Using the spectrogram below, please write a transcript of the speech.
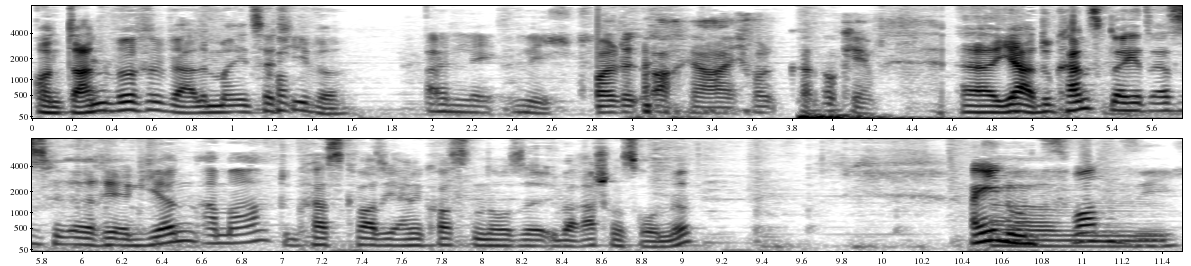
Und dann würfeln wir alle mal Initiative. Ein Licht. wollte, ach ja, ich wollte. Okay. Äh, ja, du kannst gleich als erstes re reagieren, Amar. Du hast quasi eine kostenlose Überraschungsrunde. 21.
